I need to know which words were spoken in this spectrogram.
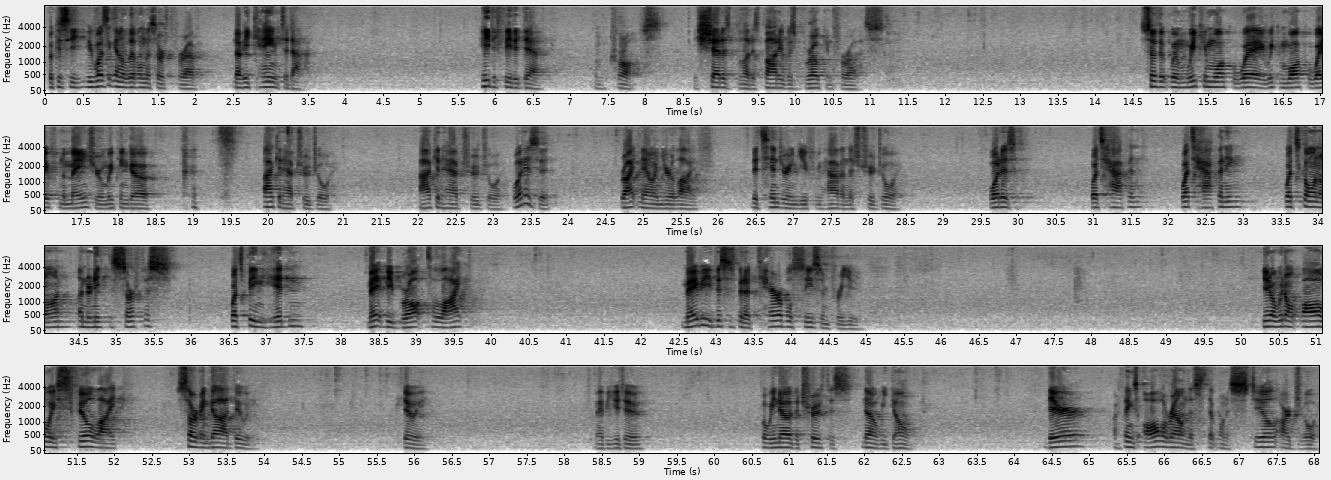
because he, he wasn't going to live on this earth forever. No, he came to die. He defeated death on the cross. He shed his blood. His body was broken for us. So that when we can walk away, we can walk away from the manger and we can go, I can have true joy. I can have true joy. What is it right now in your life that's hindering you from having this true joy? What is it? What's happened? What's happening? What's going on underneath the surface? What's being hidden? May it be brought to light. Maybe this has been a terrible season for you. You know, we don't always feel like serving God, do we? Do we? Maybe you do. But we know the truth is no, we don't. There are things all around us that want to steal our joy.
